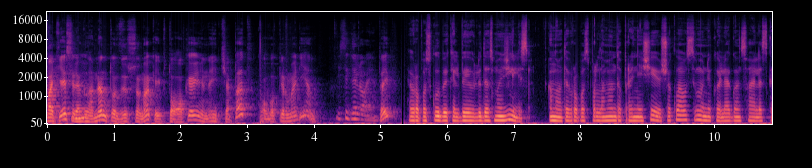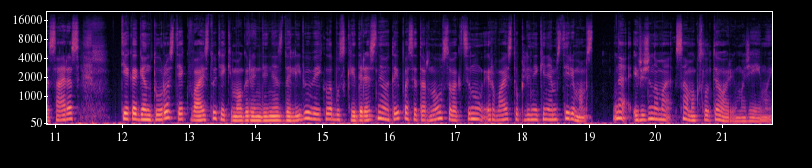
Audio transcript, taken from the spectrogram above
paties mhm. reglamento visuma kaip tokio, jinai čia pat, kovo pirmą dieną. Įsigalioja. Taip. Europos klubai kalbėjo Liudas Mažylis. Anot Europos parlamento pranešėjo šio klausimu Nikolė Gonsalės Kasarės, Tiek agentūros, tiek vaistų tiekimo grandinės dalyvių veikla bus skaidresnė, o tai pasitarnaus vakcinų ir vaistų klinikiniams tyrimams. Na ir žinoma, samokslo teorijų mažėjimui.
